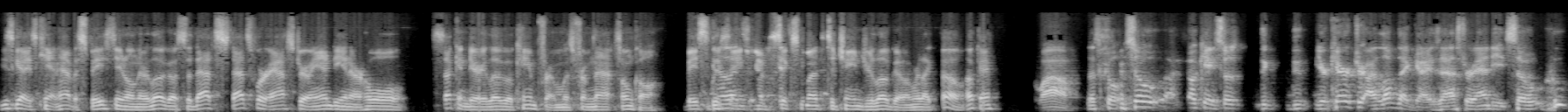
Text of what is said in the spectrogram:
these guys can't have a Space Needle in their logo." So that's that's where Astro Andy and our whole secondary logo came from. Was from that phone call, basically you know, saying you have six months to change your logo, and we're like, "Oh, okay." Wow, that's cool. So, okay, so the, the, your character, I love that guy, is Astro Andy. So, who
